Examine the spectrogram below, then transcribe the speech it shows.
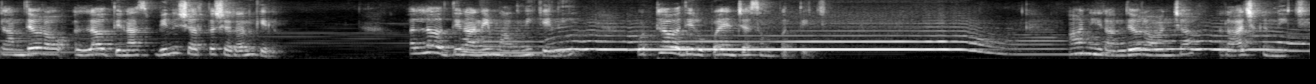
रामदेवराव अल्लाउद्दीनास बिनशर्त शरण केलं अल्लाउद्दीनाने मागणी केली कोट्यावधी रुपयांच्या संपत्तीची आणि रामदेवरावांच्या राजकन्येची.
